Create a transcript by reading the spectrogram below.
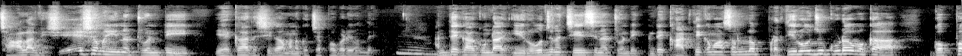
చాలా విశేషమైనటువంటి ఏకాదశిగా మనకు చెప్పబడి ఉంది మ్మ్. అంతేకాకుండా ఈ రోజున చేసినటువంటి అంటే కార్తీక మాసంలో ప్రతిరోజు కూడా ఒక గొప్ప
